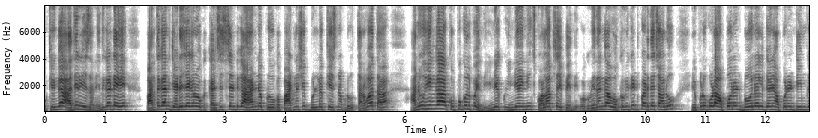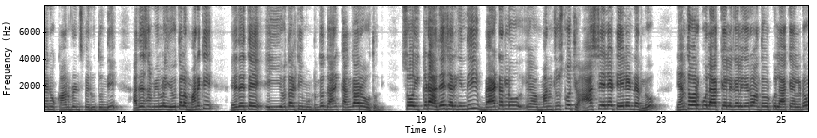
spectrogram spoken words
ముఖ్యంగా అది రీజన్. ఎందుకంటే పంతగాని జడేజా గాని ఒక కన్సిస్టెంట్గా ఆడినప్పుడు ఒక పార్ట్నర్షిప్ బిల్డప్ చేసినప్పుడు తర్వాత అనూహ్యంగా కుప్పకూలిపోయింది. ఇండియా ఇండియా ఇన్నింగ్స్ కొలాప్స్ అయిపోయింది. ఒక విధంగా ఒక వికెట్ పడితే చాలు. ఎప్పుడు కూడా అపోనెంట్ బౌలర్లు కానీ అపోనెంట్ టీం కానీ ఒక కాన్ఫిడెన్స్ పెరుగుతుంది. అదే సమయంలో యువతల మనకి ఏదైతే ఈ యువతల టీం ఉంటుందో దానికి కంగారు అవుతుంది. సో ఇక్కడ అదే జరిగింది. బ్యాటర్లు మనం చూసుకోవచ్చు. ఆస్ట్రేలియా టైలెండర్లు ఎంతవరకు లాక్కెళ్ళగలిగారో అంతవరకు లాక్కెళ్ళడం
